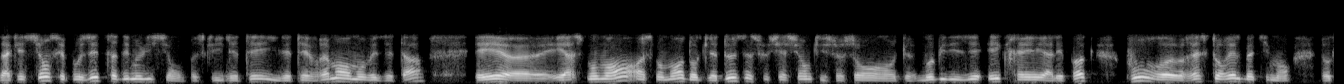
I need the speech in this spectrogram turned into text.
la question s'est posée de sa démolition parce qu'il était, il était vraiment en mauvais état. Et, euh, et à ce moment, à ce moment, donc il y a deux associations qui se sont mobilisées et créées à l'époque pour euh, restaurer le bâtiment. Donc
